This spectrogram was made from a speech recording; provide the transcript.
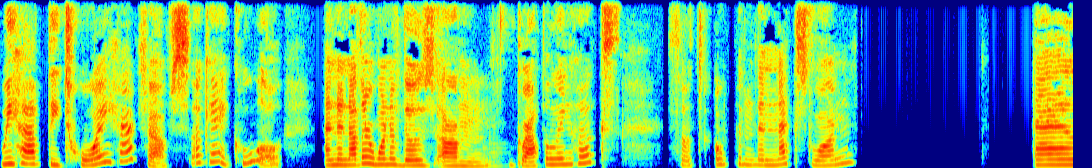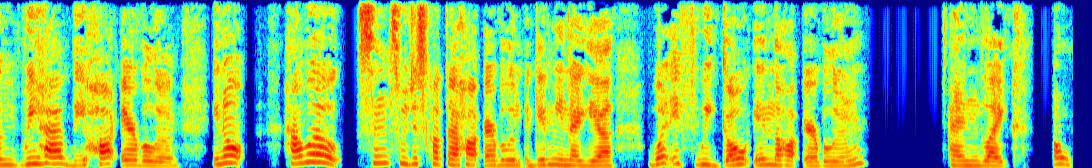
We have the toy handcuffs. Okay, cool. And another one of those, um, grappling hooks. So let's open the next one. And we have the hot air balloon. You know, how about since we just caught that hot air balloon, it gave me an idea. What if we go in the hot air balloon And like, oh,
